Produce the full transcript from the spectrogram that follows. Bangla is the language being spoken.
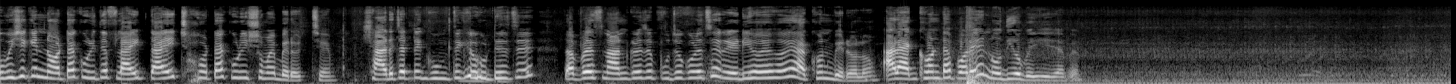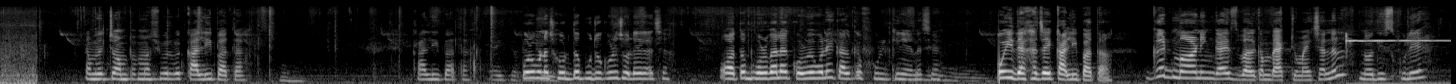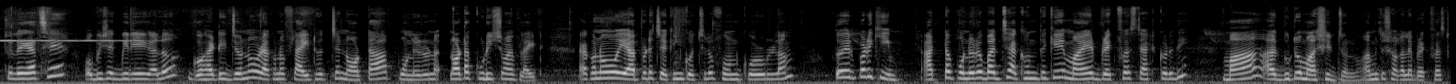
অভিষেকের নটা কুড়িতে ফ্লাইট তাই ছটা কুড়ির সময় বেরোচ্ছে। সাড়ে চারটে ঘুম থেকে উঠেছে তারপরে স্নান করেছে পুজো করেছে রেডি হয়ে হয়ে এখন বেরোলো। আর এক ঘণ্টা পরে নদীও বেরিয়ে যাবে। আমাদের চম্পা মাসি বলবে কালী পাতা। কালী পাতা। করব না ছোটদা পুজো করে চলে গেছে। ও অত ভোরবেলায় করবে বলেই কালকে ফুল কিনে এনেছে। ওই দেখা যায় কালী পাতা। Good morning guys welcome back to my channel নদী স্কুলে। চলে গেছে। অভিষেক বেরিয়ে গেল। গুয়াহাটির জন্য ওর এখনও ফ্লাইট হচ্ছে নটা পনেরো নটা কুড়ির সময় ফ্লাইট এখনও এয়ারপোর্টে চেক ইন করছিল ফোন করলাম। তো এরপরে কি? আটটা পনেরো বাজছে এখন থেকে মায়ের ব্রেকফাস্ট অ্যাড করে দিই। মা আর দুটো মাসির জন্য। আমি তো সকালে ব্রেকফাস্ট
